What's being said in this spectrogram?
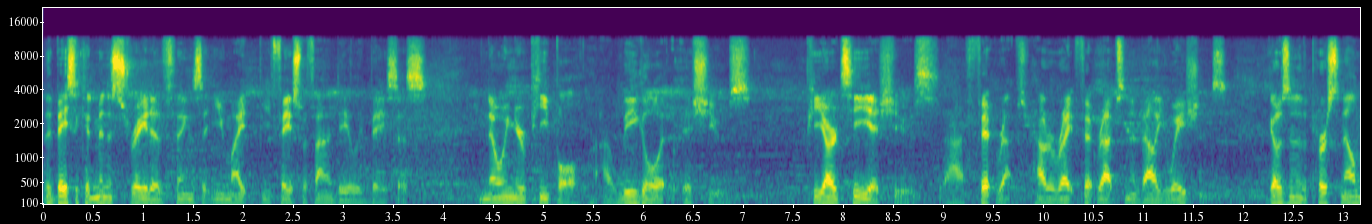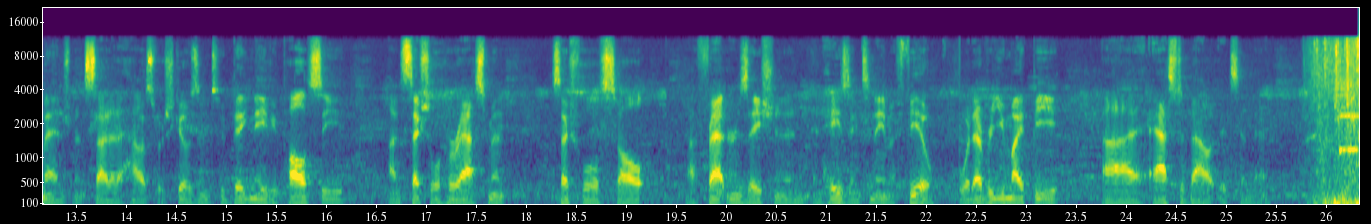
the basic administrative things that you might be faced with on a daily basis knowing your people, uh, legal issues, PRT issues, uh, fit reps, how to write fit reps and evaluations. It goes into the personnel management side of the house, which goes into big Navy policy on sexual harassment, sexual assault, uh, fraternization, and, and, hazing, to name a few. Whatever you might be uh, asked about, it's in there.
